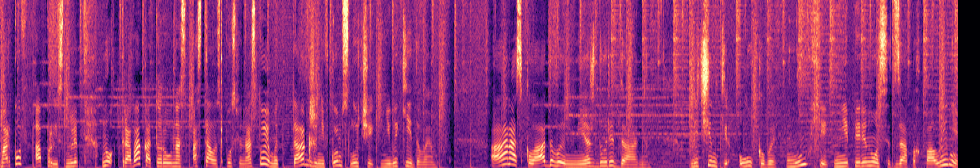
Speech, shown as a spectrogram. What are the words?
Морковь опрыснули, но трава, которая у нас осталась после настоя, мы также ни в коем случае не выкидываем а раскладываем между рядами. Личинки луковой мухи не переносят запах полыни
